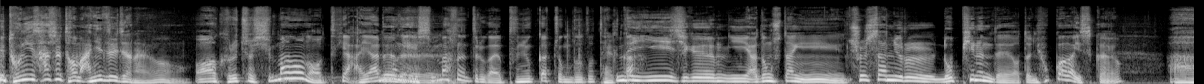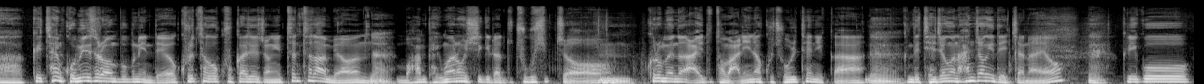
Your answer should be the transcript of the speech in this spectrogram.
이 돈이 사실 더 많이 들잖아요. 아, 그렇죠. 10만 원은 어떻게 아이 한 명에 네네. 10만 원 들어가요. 분유값 정도도 될까? 근데 이 지금 이 아동 수당이 출산율을 높이는데 어떤 효과가 있을까요? 아, 그 참 고민스러운 부분인데요. 그렇다고 국가 재정이 튼튼하면 네. 뭐한 100만 원씩이라도 주고 싶죠. 음. 그러면은 아이도 더 많이 낳고 좋을 테니까. 네. 근데 재정은 한정이 돼 있잖아요. 네. 그리고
